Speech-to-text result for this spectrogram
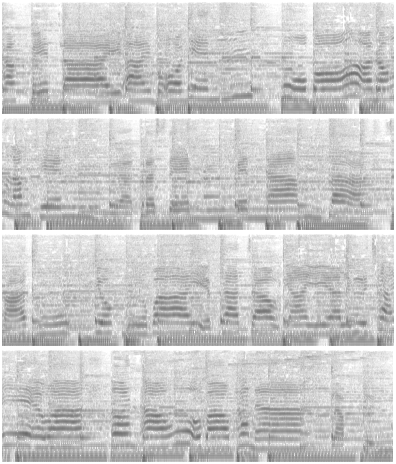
ทักเฟซไลน์อายบ่เห็นหูบ่น้องลำเค็นเหงื่อกระเซ็นเป็นน้ำตา สาธุยกมือไหว้พระเจ้าใหญ่หรือใช้ว่าเอินเอาบ่าวพนา กลับขึ้นมากลับขึ้น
